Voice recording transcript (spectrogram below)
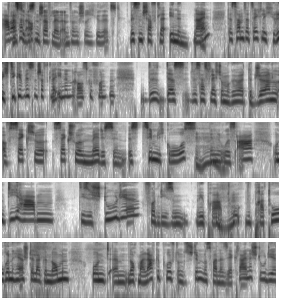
Aber Hast du Wissenschaftler in Anführungsstriche gesetzt? WissenschaftlerInnen. Nein, das haben tatsächlich richtige WissenschaftlerInnen rausgefunden. Das, das hast du vielleicht schon mal gehört. The Journal of Sexual, Sexual Medicine ist ziemlich groß in den USA und die haben diese Studie von diesem Vibrato Vibratorenhersteller genommen und ähm, nochmal nachgeprüft. Und es stimmt, das war eine sehr kleine Studie,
